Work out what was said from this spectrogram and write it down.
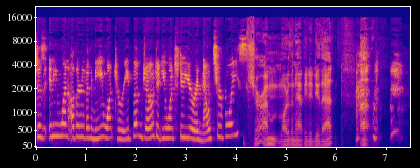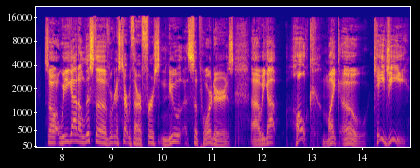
does anyone other than me want to read them? Joe, did you want to do your announcer voice? Sure, I'm more than happy to do that. Uh, so we got a list of. We're going to start with our first new supporters. Uh, we got Hulk, Mike O, KG,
